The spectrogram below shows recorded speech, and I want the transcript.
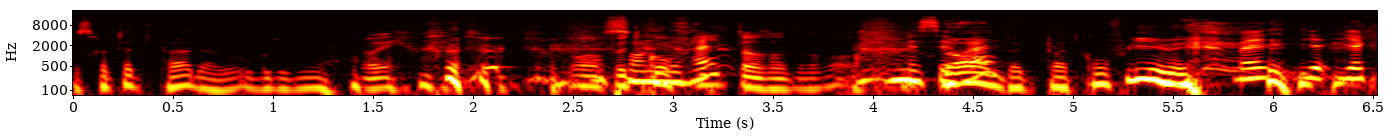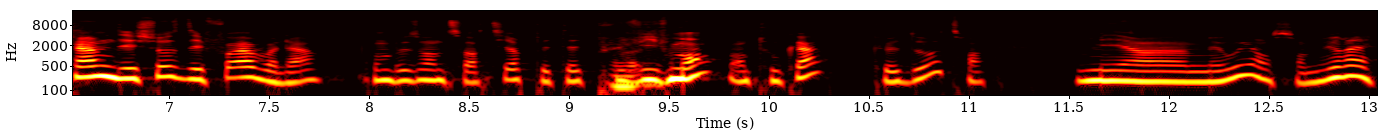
ça serait peut-être fade au bout de moment. Oui. un peu de conflit de temps en temps. Mais c'est non, peut-être pas de conflit, mais. Il y, a quand même des choses, des fois, voilà, qui ont besoin de sortir peut-être plus vivement, en tout cas, que d'autres. Mais, euh, mais oui, on s'ennuierait.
